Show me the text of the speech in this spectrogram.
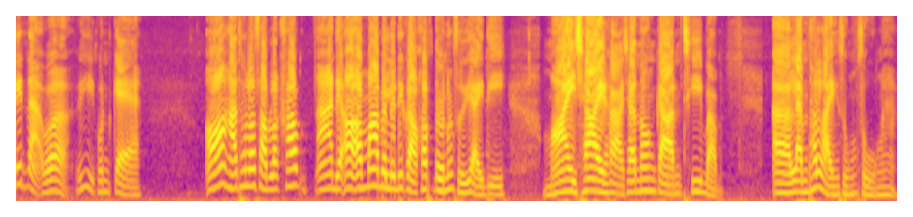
นิดๆน่ะว่าเฮ้ยคนแก่ อ๋อหาโทรศัพท์แล้วครับอ่าเดี๋ยวเอาอาม่าไปเลยดีกว่าครับตัวหนังสือใหญ่ดี ไม่ใช่ค่ะฉันต้องการที่แบบอ่าแรมเท่าไหร่สูงๆอะ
